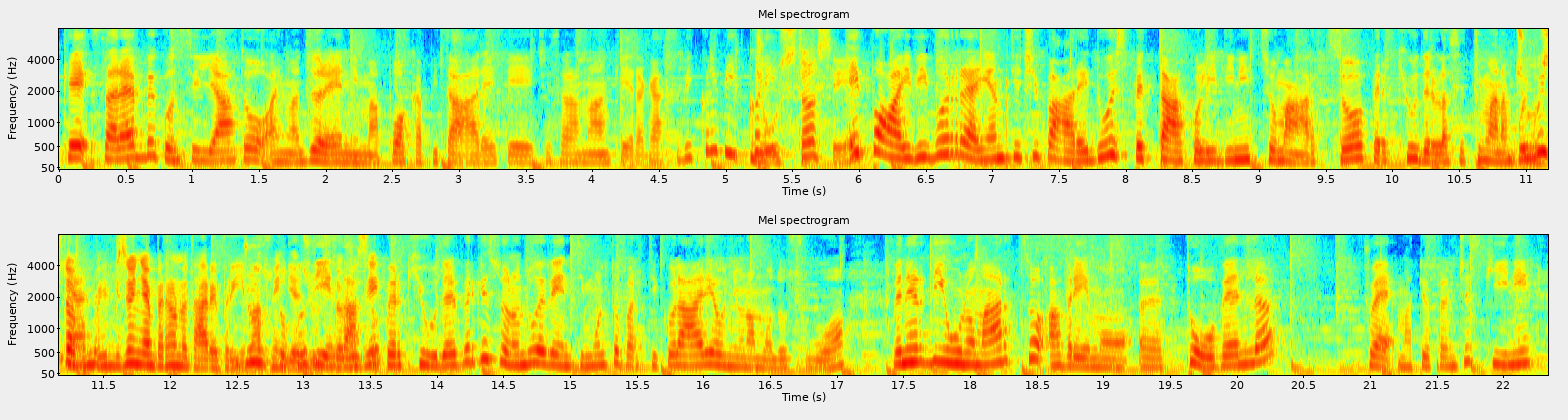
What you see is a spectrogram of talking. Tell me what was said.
che sarebbe consigliato ai maggiorenni, ma può capitare che ci saranno anche i ragazzi piccoli piccoli. Giusto, sì. E poi vi vorrei anticipare due spettacoli di inizio marzo per chiudere la settimana col Giusto, weekend. bisogna prenotare prima, Giusto quindi così, è giusto esatto, così. per chiudere, perché sono due eventi molto particolari, ognuno a modo suo. Venerdì 1 marzo avremo eh, Tovel, cioè Matteo Franceschini,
